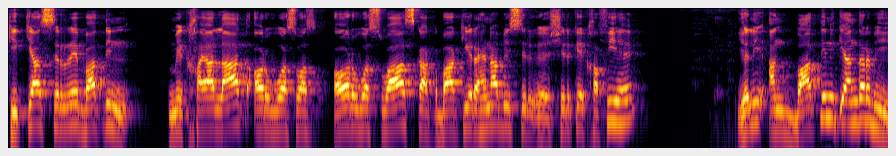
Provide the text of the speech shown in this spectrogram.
कि क्या सिर बातिन में ख्यालात और वसवास और वसवास का बाकी रहना भी शिरक खफ़ी है। यानी बातिन के अंदर भी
